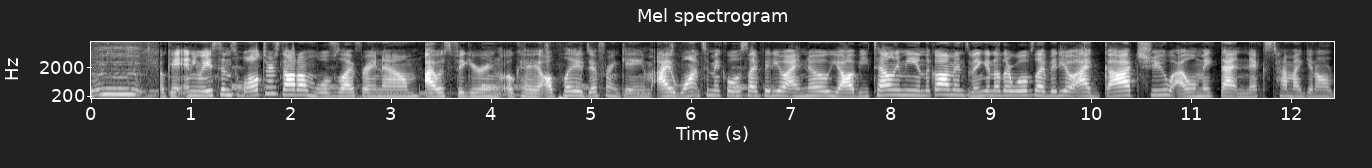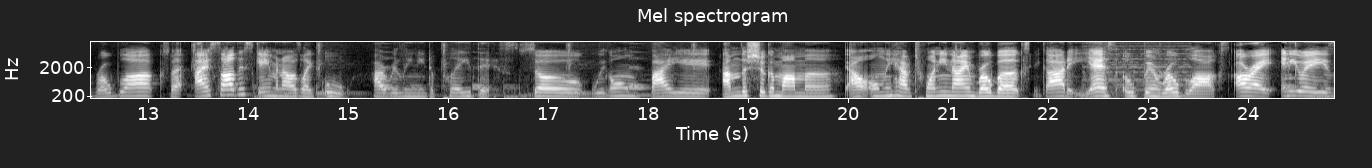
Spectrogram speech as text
Okay, anyway, since Walter's not on Wolves Life right now, I was figuring, okay, I'll play a different game. I want to make a Wolves Life video. I know y'all be telling me in the comments, make another Wolves Life video. I got you. I will make that next time I get on Roblox. But I saw this game and I was like, ooh, I really need to play this. So we're gonna buy it. I'm the sugar mama. I'll only have 29 Robux. We got it. Yes, open Roblox. All right, anyways,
